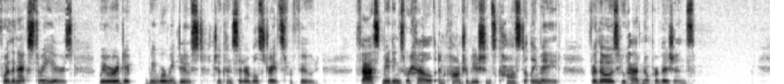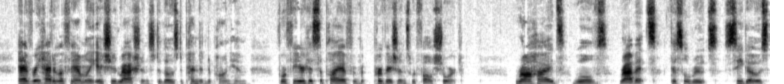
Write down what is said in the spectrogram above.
For the next three years we were, we were reduced to considerable straits for food. Fast meetings were held and contributions constantly made for those who had no provisions. Every head of a family issued rations to those dependent upon him, for fear his supply of provisions would fall short. Rawhides, wolves, rabbits, thistle roots, sea segoes,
